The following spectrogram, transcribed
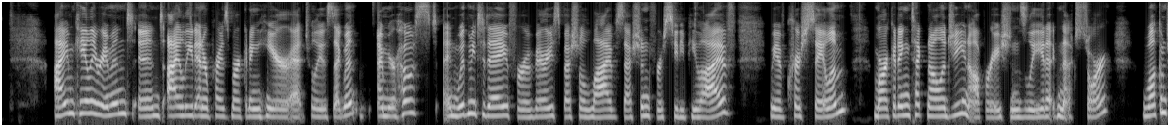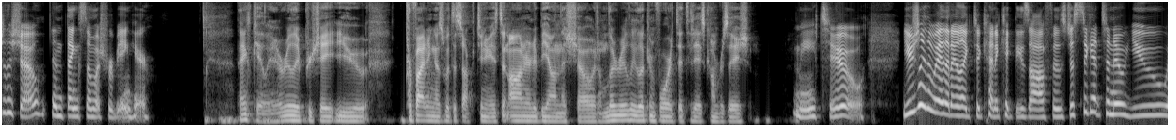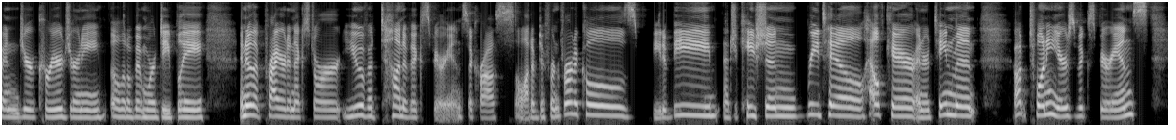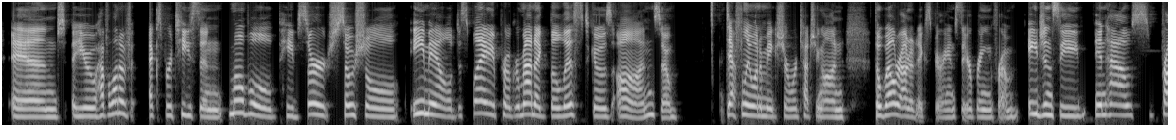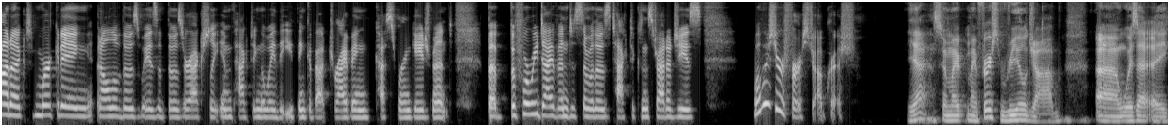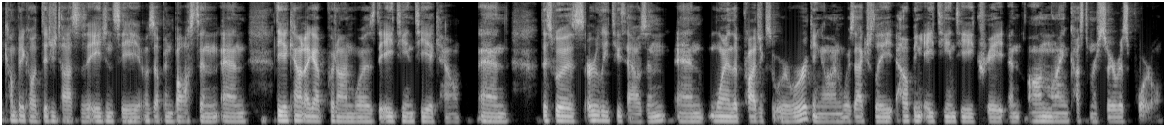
I'm Kailey Raymond, and I lead enterprise marketing here at Twilio Segment. I'm your host, and with me today for a very special live session for CDP Live, we have Krish Sailam, marketing technology and operations lead at Nextdoor. Welcome to the show, and thanks so much for being here. Thanks, Kailey. I really appreciate you providing us with this opportunity. It's an honor to be on this show, and I'm really looking forward to today's conversation. Me too. Usually, the way that I like to kind of kick these off is just to get to know you and your career journey a little bit more deeply. I know that prior to Nextdoor, you have a ton of experience across a lot of different verticals B2B, education, retail, healthcare, entertainment, about 20 years of experience. And you have a lot of expertise in mobile, paid search, social, email, display, programmatic, the list goes on. So definitely want to make sure we're touching on the well-rounded experience that you're bringing from agency in-house product marketing and all of those ways that those are actually impacting the way that you think about driving customer engagement. But before we dive into some of those tactics and strategies what was your first job krish yeah. So my, my first real job uh, was at a company called Digitas as an agency. It was up in Boston, and the account I got put on was the AT and T account. And this was early 2000. And one of the projects that we were working on was actually helping AT and T create an online customer service portal.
